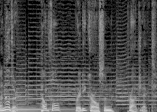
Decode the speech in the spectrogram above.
Another helpful Brady Carlson project.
